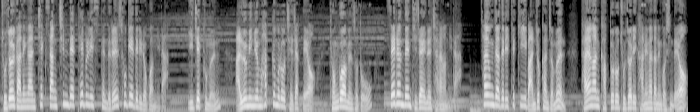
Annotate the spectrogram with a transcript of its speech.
조절 가능한 책상, 침대, 태블릿 스탠드를 소개해 드리려고 합니다. 이 제품은 알루미늄 합금으로 제작되어 견고하면서도 세련된 디자인을 자랑합니다. 사용자들이 특히 만족한 점은 다양한 각도로 조절이 가능하다는 것인데요.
